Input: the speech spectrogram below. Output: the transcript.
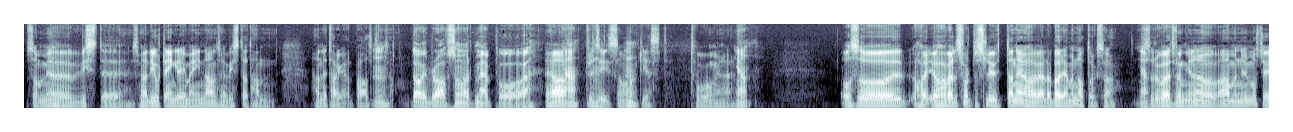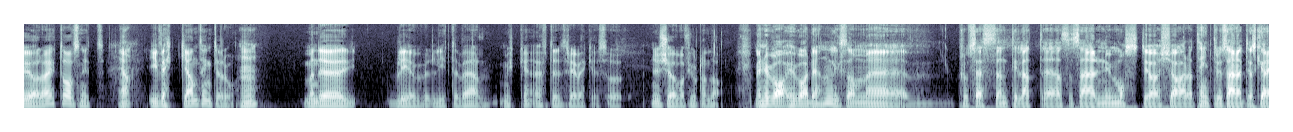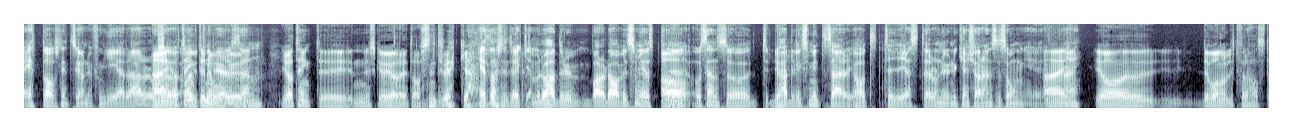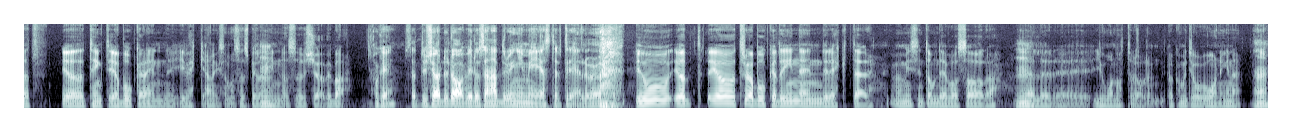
som jag Mm. visste, som jag hade gjort en grej med innan, som jag visste att han, han är taggad på allt. Mm. Liksom. David Braff som har varit med på... Ja, Ja, precis, mm, som har mm. varit gäst två gånger här. Ja. Och så jag har väldigt svårt att sluta när jag har väl har börjat med något också. Ja. Så då var jag tvungen att, ja men nu måste jag göra ett avsnitt Ja. i veckan tänkte jag då. Mm. Men det blev lite väl mycket efter tre veckor så nu kör jag var 14 dag. Men hur var, hur var den liksom eh, processen till att, eh, alltså så här, nu måste jag köra? Tänkte du så här att jag ska göra ett avsnitt och se om det fungerar? Och Nej, så jag tänkte nog, sen? Jag tänkte nu ska jag göra ett avsnitt i veckan. Ett avsnitt i veckan, men då hade du bara David som gäst Ja. eh, och sen så, du hade liksom inte så här, jag har tio gäster och nu, nu kan jag köra en säsong? eh, Nej. Jag, det var nog lite förhastat. Jag tänkte jag bokar en i veckan liksom, och så spelar vi Mm. in och så kör vi bara. Okej, så att du körde David och sen hade du ingen mer gäst efter det eller? vadå? Jo, jag, jag tror jag bokade in en direkt där. Jag minns inte om det var Sara Mm. eller eh, Johan Otterdal. Jag kommer inte ihåg ordningen här. Nej.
